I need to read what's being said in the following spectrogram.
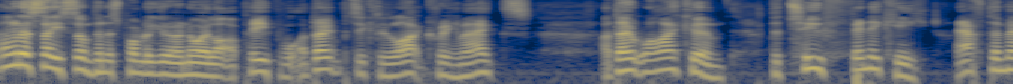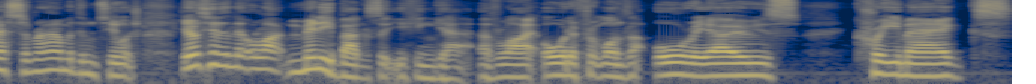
I'm going to say something that's probably going to annoy a lot of people. I don't particularly like cream eggs. I don't like them. They're too finicky. I have to mess around with them too much. Do you ever see the little like mini bags that you can get of like all different ones like Oreos, cream eggs,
